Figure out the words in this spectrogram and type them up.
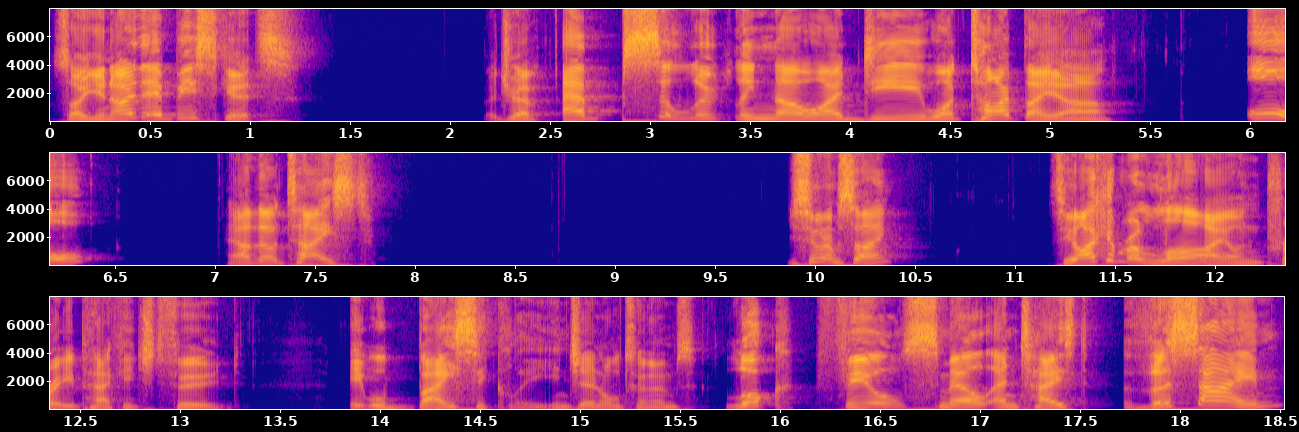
So you know they're biscuits, but you have absolutely no idea what type they are or how they'll taste. You see what I'm saying? See, I can rely on pre-packaged food. It will basically, in general terms, look, feel, smell, and taste the same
